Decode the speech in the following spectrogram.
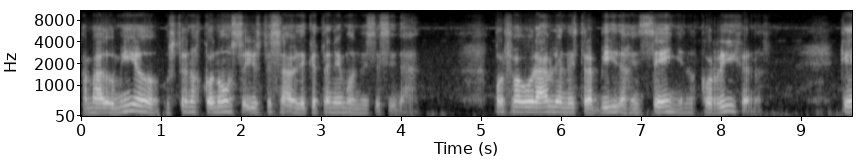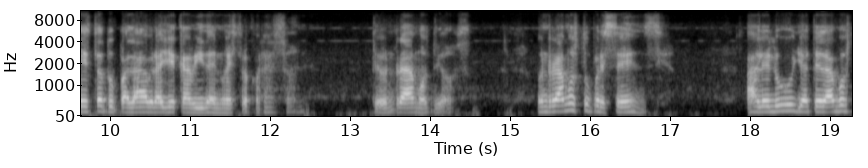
Amado mío, usted nos conoce y usted sabe de qué tenemos necesidad. Por favor, hable en nuestras vidas, enséñenos, corríjanos. Que esta tu palabra haya cabida en nuestro corazón. Te honramos, Dios. Honramos tu presencia. Aleluya, te damos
